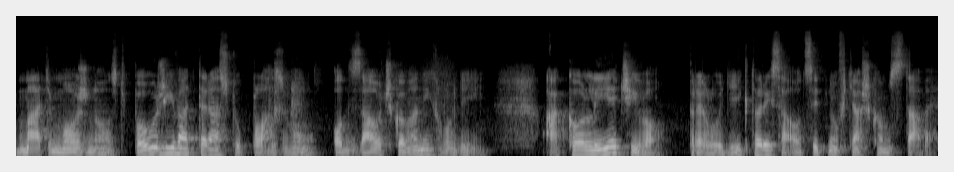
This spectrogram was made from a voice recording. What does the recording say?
mať možnosť používať teraz tú plazmu od zaočkovaných ľudí ako liečivo pre ľudí, ktorí sa ocitnú v ťažkom stave.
